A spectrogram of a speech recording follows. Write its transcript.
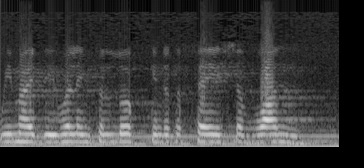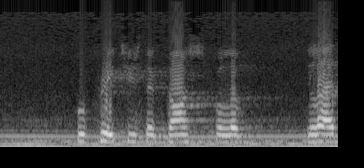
we might be willing to look into the face of one who preaches the gospel of glad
